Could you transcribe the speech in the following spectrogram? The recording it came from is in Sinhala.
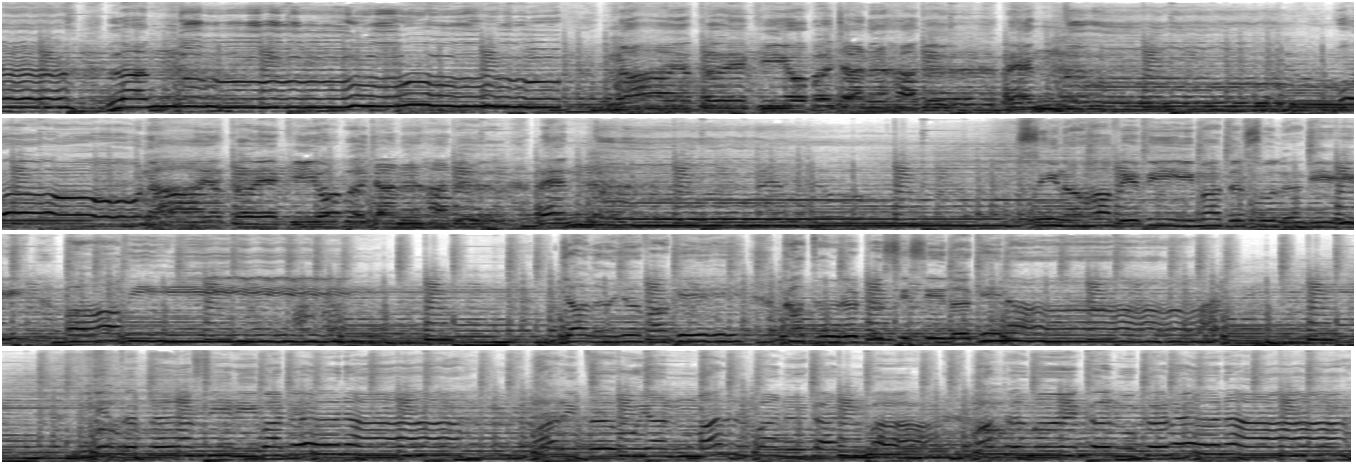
ලන්දූ. නායකයකි ඔබ ජනහද බැන්දූ. නායකයකි ඔබ ජනහද බැන්දූ. සිනහබෙවීමද සුළගේ පාවී. ජලය වගේ කතරට සිසිලගෙනා නිතත සිරි වඩනා හරිත වූයන් මල් පනගන්වා මටම එකලු කරනා.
